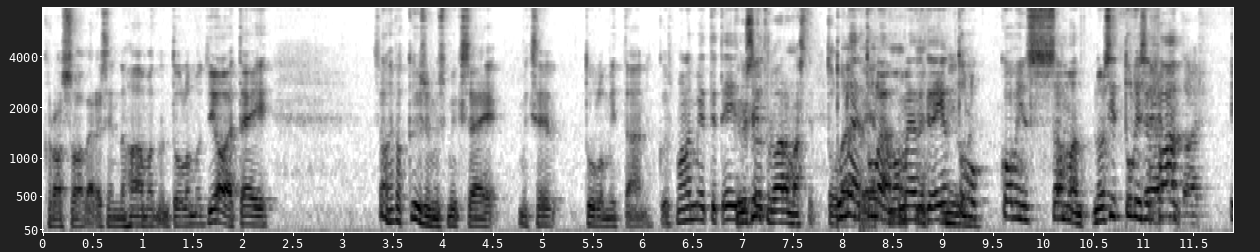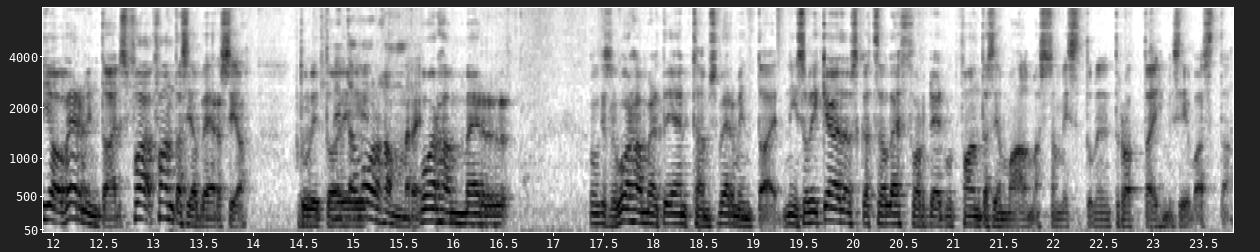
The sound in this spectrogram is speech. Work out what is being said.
crossover sinne haamat on tullut, mutta joo, että ei, se on hyvä kysymys, miksei, miksei tullut mitään. Koska mä olen miettinyt, että ei... Kyllä sit varmasti tulee. Tulee, vielä, tulee. Mä mietin, että ei ole tullut kovin saman... No sit tuli se... Fan... Joo, Vermintide, fa- fantasiaversio tuli toi Mitä Warhammer? Warhammer Onko se Warhammer The End Times Vermintide? Niin se oli käytännössä katsoa Left 4 Dead, mutta fantasiamaailmassa, missä tuli nyt rotta-ihmisiä vastaan.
